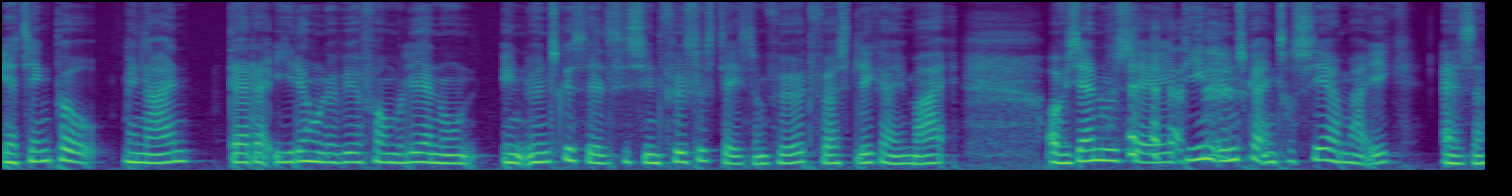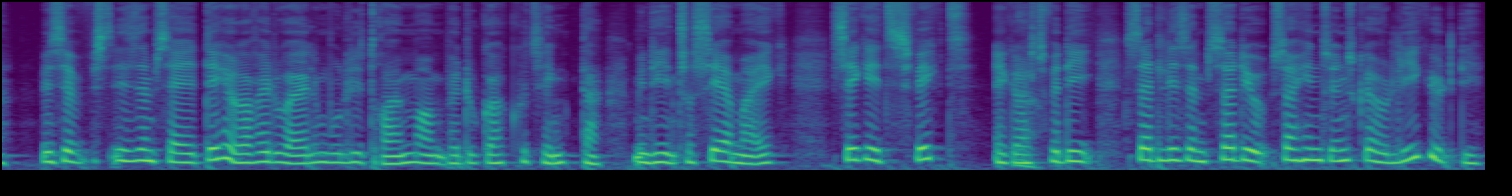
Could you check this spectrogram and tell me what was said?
jeg tænker på min egen datter Ida, hun er ved at formulere nogle, en ønskeseddel til sin fødselsdag, som ført først ligger i maj. Og hvis jeg nu sagde, dine ønsker interesserer mig ikke, altså hvis jeg ligesom sagde, det kan godt være, du har alle mulige drømme om, hvad du godt kunne tænke dig, men de interesserer mig ikke. Så ikke et svigt, ikke ja. også? Fordi så er, det ligesom, så er, det jo, så er hendes ønsker jo ligegyldige.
